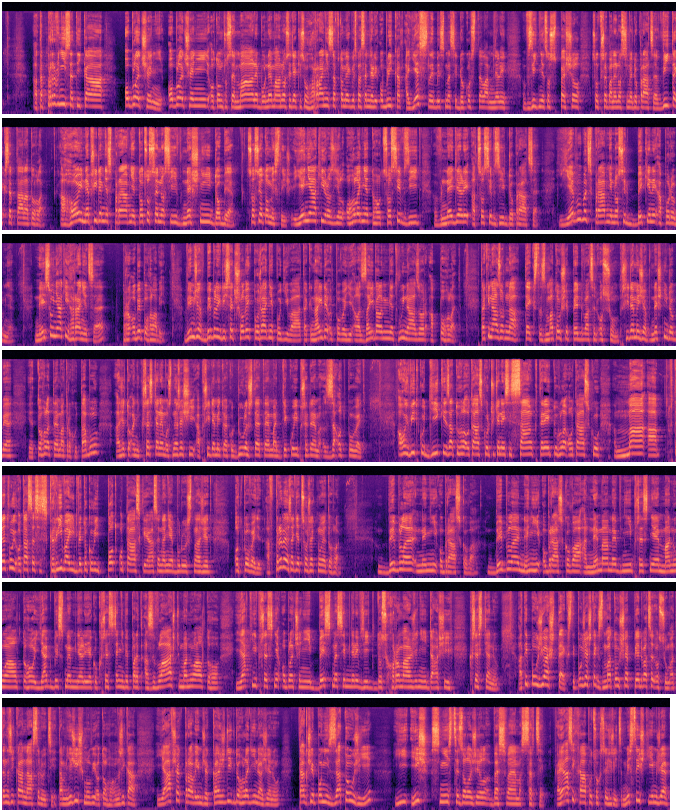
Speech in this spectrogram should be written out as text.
A ta první se týká oblečení. Oblečení o tom, co se má nebo nemá nosit, jaké jsou hranice v tom, jak bychom se měli oblíkat a jestli bychom si do kostela měli vzít něco special, co třeba nenosíme do práce. Vítek se ptá na tohle. Ahoj, nepřijde mně správně to, co se nosí v dnešní době. Co si o tom myslíš? Je nějaký rozdíl ohledně toho, co si vzít v neděli a co si vzít do práce? Je vůbec správně nosit bikiny a podobně? Nejsou nějaké hranice? Pro obě pohlaví. Vím, že v Bibli, když se člověk pořádně podívá, tak najde odpovědi, ale zajímal mě tvůj názor a pohled. Taky názor na text z Matouše 5.28. Přijde mi, že v dnešní době je tohle téma trochu tabu a že to ani křesťané moc neřeší a přijde mi to jako důležité téma. Děkuji předem za odpověď. Ahoj Vítku, díky za tuhle otázku, určitě nejsi sám, který tuhle otázku má a v té tvojí otázce se skrývají dvě takové podotázky, já se na ně budu snažit odpovědět. A v prvé řadě, co řeknu, je tohle. Bible není obrázková. Bible není obrázková a nemáme v ní přesně manuál toho, jak bychom měli jako křesťani vypadat a zvlášť manuál toho, jaký přesně oblečení bychom si měli vzít do schromáždění dalších křesťanů. A ty používáš text, ty používáš text z Matouše 5.28 a ten říká následující. Tam Ježíš mluví o tomhle. On říká, já však pravím, že každý, kdo hledí na ženu, takže po ní zatouží, ji již s ní si založil ve svém srdci. A já asi chápu, co chceš říct. Myslíš tím, že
